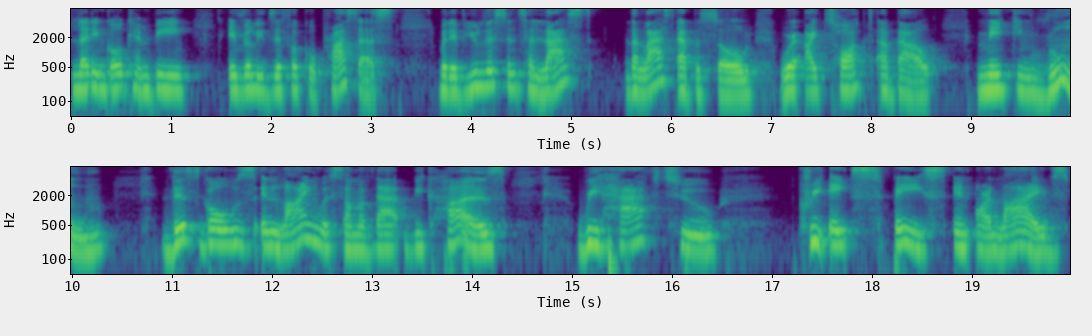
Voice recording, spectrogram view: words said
letting go can be a really difficult process. But if you listen to last the last episode where I talked about making room, this goes in line with some of that because we have to create space in our lives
